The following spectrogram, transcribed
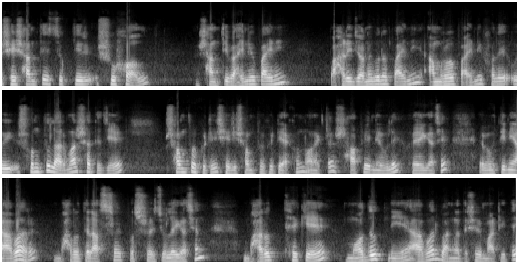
সেই শান্তি চুক্তির সুফল শান্তি বাহিনীও পায়নি, পাহাড়ি জনগণও পায়নি, আমরাও পাইনি ফলে ওই সন্তু লার্মার সাথে যে সম্পর্কটি সেই সম্পর্কটি এখন অনেকটা সাপে নেউলে হয়ে গেছে এবং তিনি আবার ভারতের আশ্রয় প্রশ্রয় চলে গেছেন। ভারত থেকে মদত নিয়ে আবার বাংলাদেশের মাটিতে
